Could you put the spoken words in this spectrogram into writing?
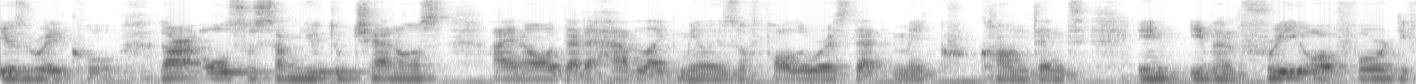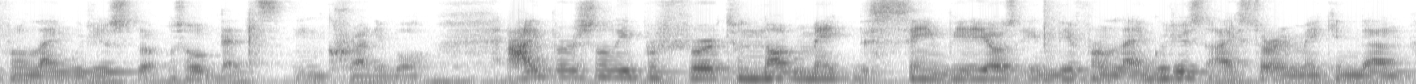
is really cool. There are also some youtube channels i know that have like millions of followers that make content in even three or four different languages so that's incredible. I personally prefer to not make the same videos in different languages. I started making them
